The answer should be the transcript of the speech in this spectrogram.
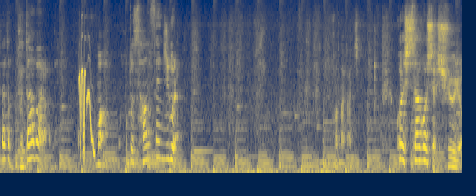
であと豚バラね。まあほんと3センチぐらい。こんな感じ。これ下ごしらえ終了。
